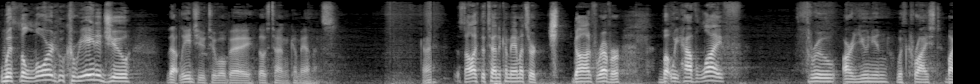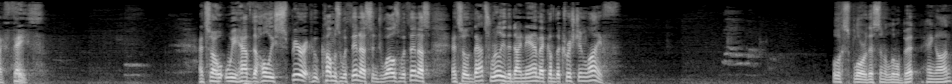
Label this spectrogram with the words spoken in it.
with the Lord who created you that leads you to obey those Ten Commandments. Okay? It's not like the Ten Commandments are gone forever, but we have life through our union with Christ by faith. And so we have the Holy Spirit who comes within us and dwells within us. And so that's really the dynamic of the Christian life. We'll explore this in a little bit. Hang on.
